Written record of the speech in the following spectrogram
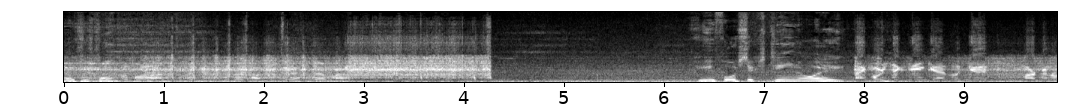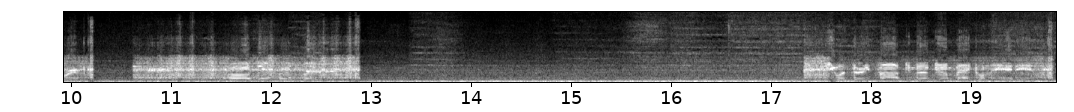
That's his thing? Q41608. Alright, 416 guys look good. Mark on the rear. Ah, tem fast station. Q135, conduct jump back on the head end.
